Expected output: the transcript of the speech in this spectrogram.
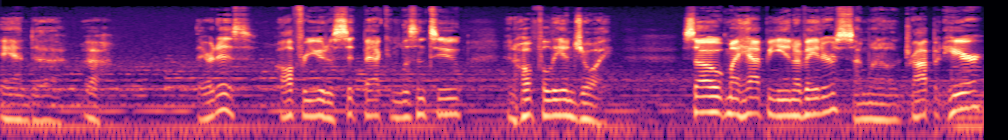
And uh, uh, there it is, all for you to sit back and listen to and hopefully enjoy. So, my happy innovators, I'm going to drop it here.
